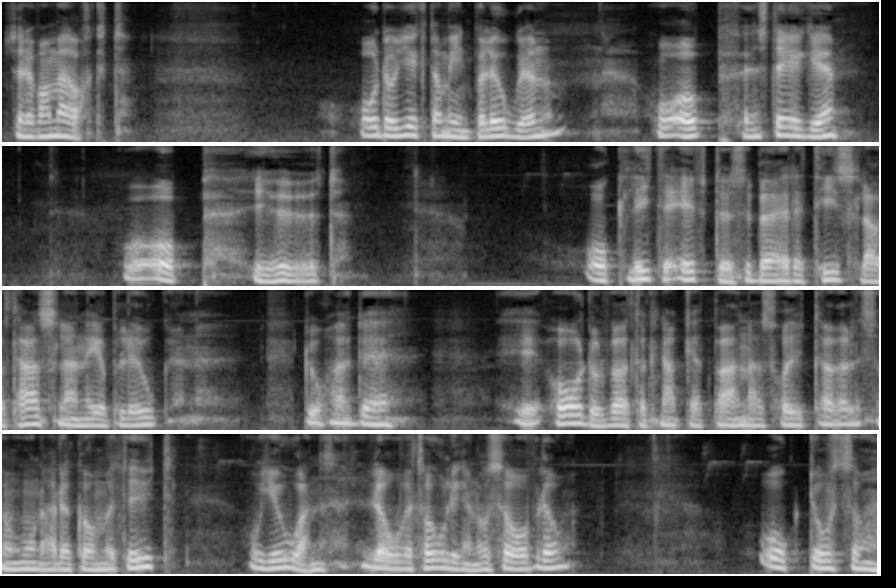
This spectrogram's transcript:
Så det var mörkt. Och då gick de in på logen och upp för en stege och upp i huvudet. Och lite efter så började det tissla och tassla ner på logen. Då hade eh, Adolf varit och knackat på Annas ruta väl, som hon hade kommit ut. Och Johan låg troligen och sov då. Och då så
